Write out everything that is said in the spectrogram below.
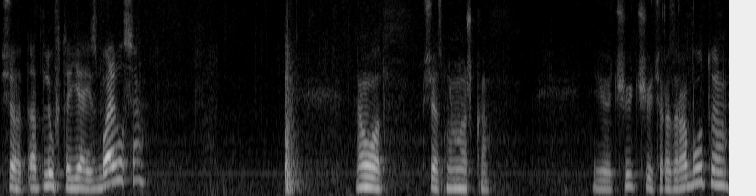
Все, от люфта я избавился. Вот, сейчас немножко ее чуть-чуть разработаю.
